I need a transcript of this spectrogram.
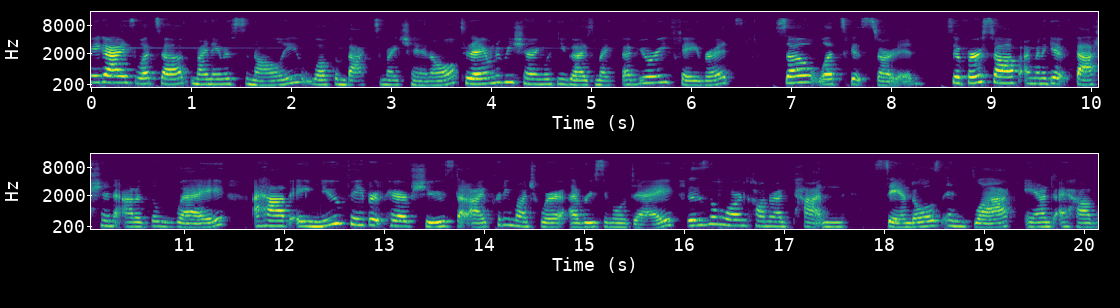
Hey guys, what's up? My name is Sonali. Welcome back to my channel. Today I'm going to be sharing with you guys my February favorites. So let's get started. So first off, I'm going to get fashion out of the way. I have a new favorite pair of shoes that I pretty much wear every single day. This is the Lauren Conrad Patent sandals in black and I have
